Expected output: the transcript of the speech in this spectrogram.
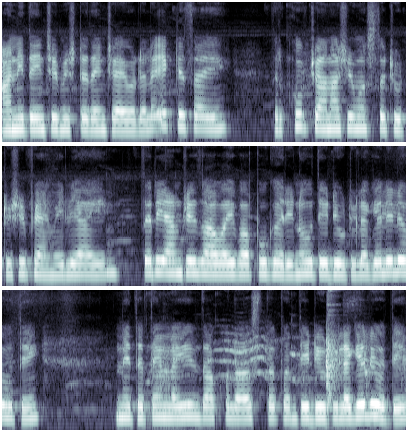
आणि त्यांचे मिस्टर त्यांच्या आईवडिला एकटेच आहे. तर खूप छान अशी मस्त छोटीशी फॅमिली आहे. तरी आमचे जावाई बापू घरी नव्हते ड्युटीला गेलेले होते. नाही तर त्यांनाही दाखवलं असतं पण ते ड्युटीला गेले होते.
